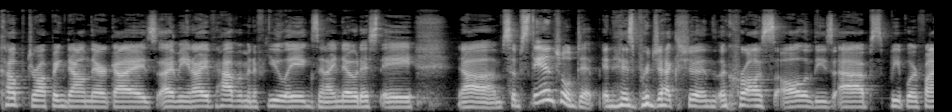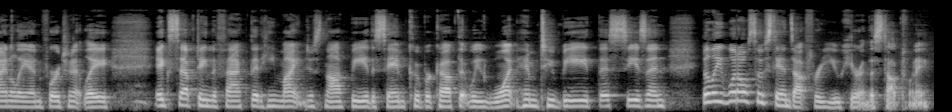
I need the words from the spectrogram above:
Kupp dropping down there, guys. I mean, I have him in a few leagues, and I noticed a um, substantial dip in his projections across all of these apps. People are finally, unfortunately, accepting the fact that he might just not be the same Cooper Kupp that we want him to be this season. Billy, what also stands out for you here in this top 20?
